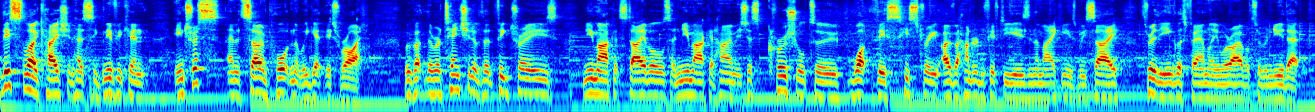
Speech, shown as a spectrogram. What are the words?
This location has significant interests and it's so important that we get this right. We've got the retention of the fig trees, Newmarket Stables and Newmarket Home is just crucial to what this history over 150 years in the making, as we say, through the Inglis family we're able to renew that.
